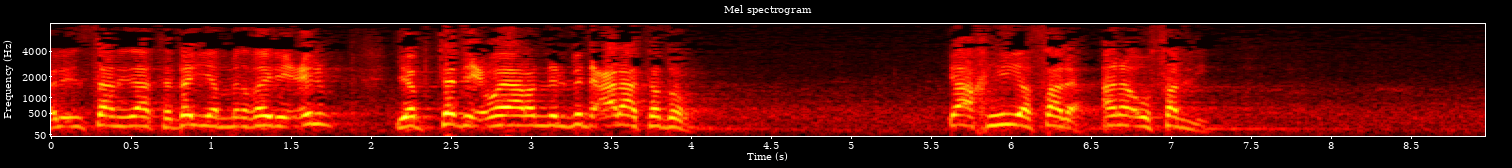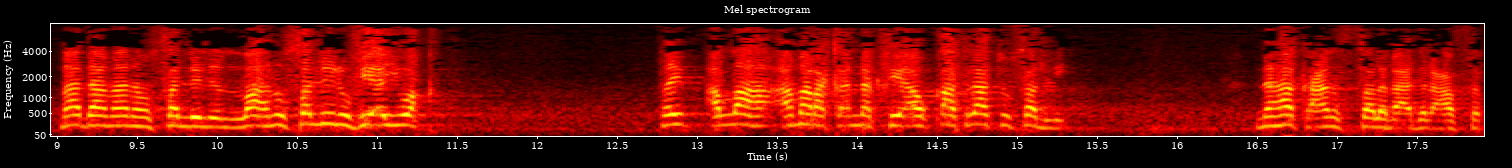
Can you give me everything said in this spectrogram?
الإنسان إذا تدين من غير علم يبتدع ويرى أن البدعة لا تضر. يا أخي هي صلاة أنا أصلي. ما دام أنا أصلي لله نصلي له في أي وقت. طيب الله أمرك أنك في أوقات لا تصلي. نهاك عن الصلاة بعد العصر.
